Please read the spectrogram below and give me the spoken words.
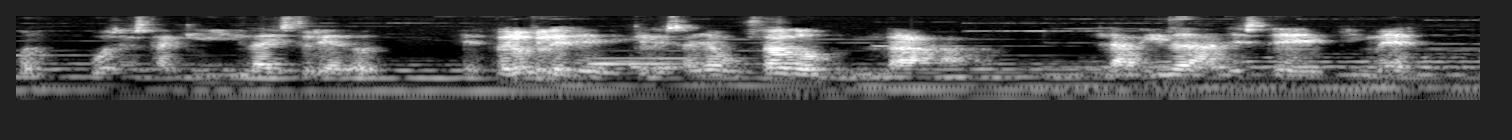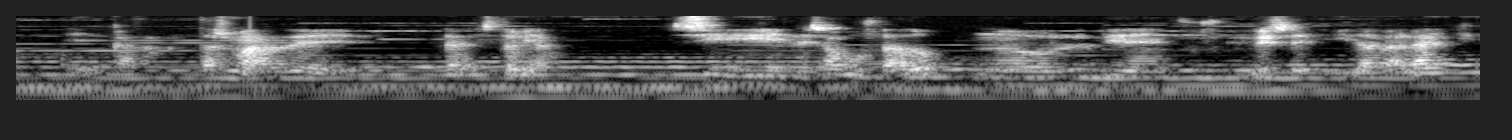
Bueno, pues hasta aquí la historia de hoy. Espero que, les haya gustado la, vida de este primer eh, cazafantasma de, la historia. Si les ha gustado, no olviden suscribirse y darle a like.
